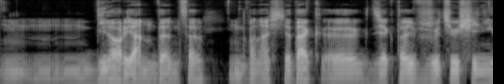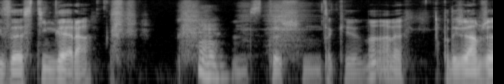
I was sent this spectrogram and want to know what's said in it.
mm, DeLorean DMC 12, tak, y, gdzie ktoś wrzucił silnik ze Stingera. Więc też takie, no ale podejrzewam, że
